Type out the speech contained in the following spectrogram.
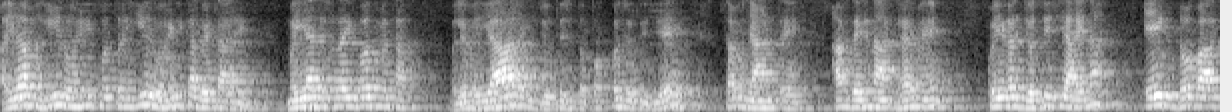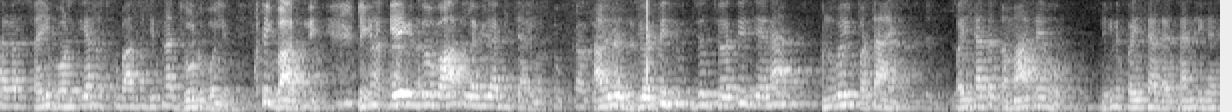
अयम ही रोहिणी पुत्र, ये रोहिणी का बेटा है। मैया जसोदा की गोद में था। बोले भैया ज्योतिष तो पक्को ज्योतिष है सब जानते हैं। अब देखना घर में कोई अगर ज्योतिषी आए ना एक दो बात अगर सही बोल दिया ना उसके बाद में जितना झूठ बोले कोई बात नहीं। लेकिन एक दो बात लग जानी चाहिए। अब जो ज्योतिष जो ज्योतिष है ना उनको भी पता है पैसा तो कमाते हो लेकिन पैसा रहता नहीं घर।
